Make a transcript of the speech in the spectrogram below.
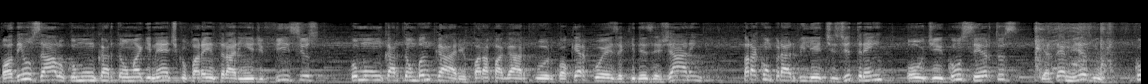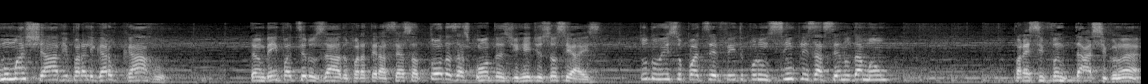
podem usá-lo como um cartão magnético para entrar em edifícios, como um cartão bancário para pagar por qualquer coisa que desejarem, para comprar bilhetes de trem ou de concertos e até mesmo como uma chave para ligar o carro também pode ser usado para ter acesso a todas as contas de redes sociais. Tudo isso pode ser feito por um simples aceno da mão. Parece fantástico, não é?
